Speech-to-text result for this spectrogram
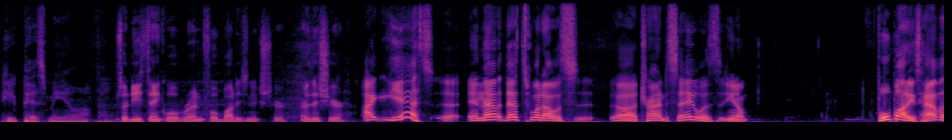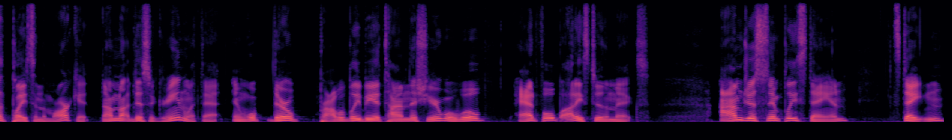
he pissed me off. So do you think we'll run full bodies next year or this year? I yes, uh, and that that's what I was uh, trying to say was you know, full bodies have a place in the market. I'm not disagreeing with that, and we'll, there'll probably be a time this year where we'll add full bodies to the mix. I'm just simply staying, stating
